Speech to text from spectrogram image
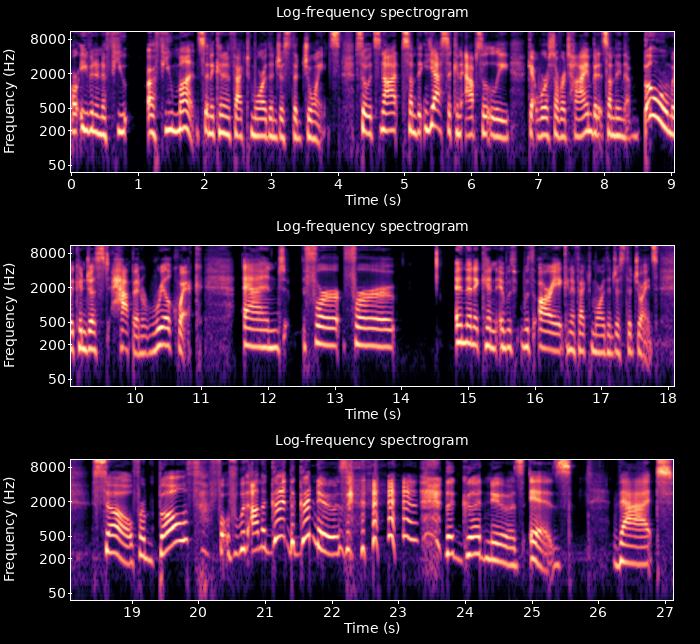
or even in a few a few months and it can affect more than just the joints. So it's not something, yes, it can absolutely get worse over time, but it's something that boom, it can just happen real quick. And for, for, and then it can, it, with, with RA, it can affect more than just the joints. So for both, for, with on the good, the good news, the good news is that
